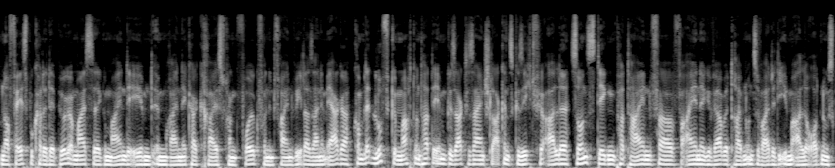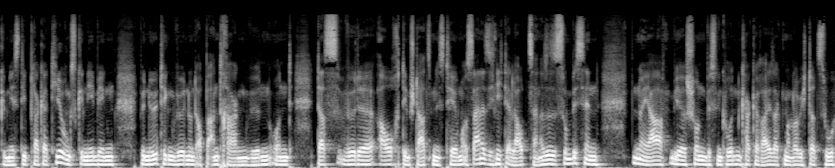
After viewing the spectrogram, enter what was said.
Und auf Facebook hatte der Bürgermeister der Gemeinde eben im Rhein-Neckar-Kreis Frank Volk von den Freien Wähler seinem Ärger komplett Luft gemacht und hatte eben gesagt, es sei ein Schlag ins Gesicht für alle sonstigen Parteien, Vereine, Gewerbetreibende und so weiter, die immer alle ordnungsgemäß die Plakatierungsgenehmigung benötigen würden und auch beantragen würden. Und das würde auch dem Staatsministerium aus seiner Sicht nicht erlaubt sein. Also es ist so ein bisschen, naja, mir schon ein bisschen Grundenkackerei, sagt man, glaube ich, dazu,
